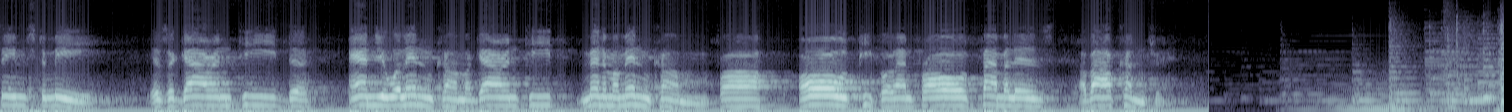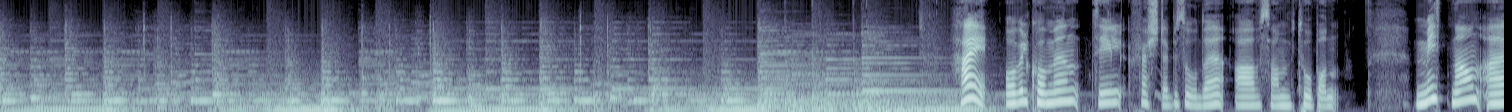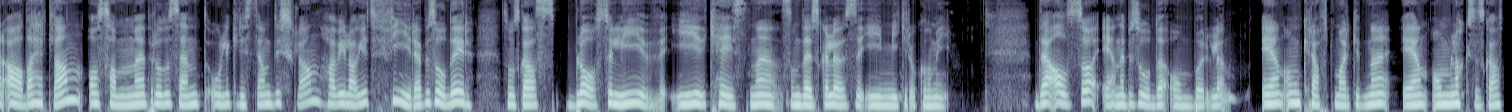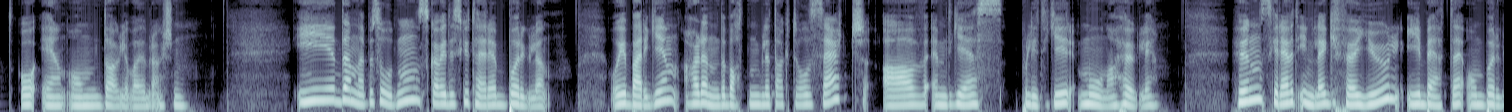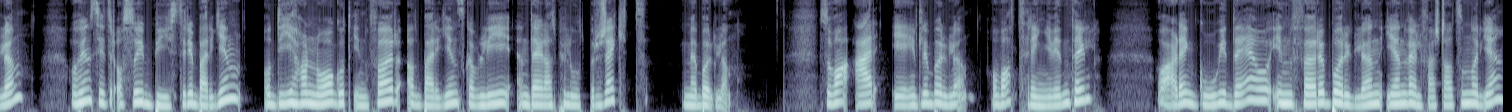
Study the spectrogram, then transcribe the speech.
seems to me, is a guaranteed uh, annual income, a guaranteed minimum income for all people and for all families of our country. Hei, og velkommen til første episode av SAM2-podden. Mitt navn er Ada Hetland, og sammen med produsent Ole Christian Dyskland har vi laget fire episoder som skal blåse liv i casene som dere skal løse i mikroøkonomi. Det er altså en episode om borgerlønn, en om kraftmarkedene, en om lakseskatt og en om dagligvarebransjen. I denne episoden skal vi diskutere borgerlønn. Og i Bergen har denne debatten blitt aktualisert av MDGs politiker Mona Høgli. Hun skrev et innlegg før jul i BT om borgerlønn, og hun sitter også i bystyret i Bergen, og de har nå gått inn for at Bergen skal bli en del av et pilotprosjekt med borgerlønn. Så hva er egentlig borgerlønn, og hva trenger vi den til? Og er det en god idé å innføre borgerlønn i en velferdsstat som Norge?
